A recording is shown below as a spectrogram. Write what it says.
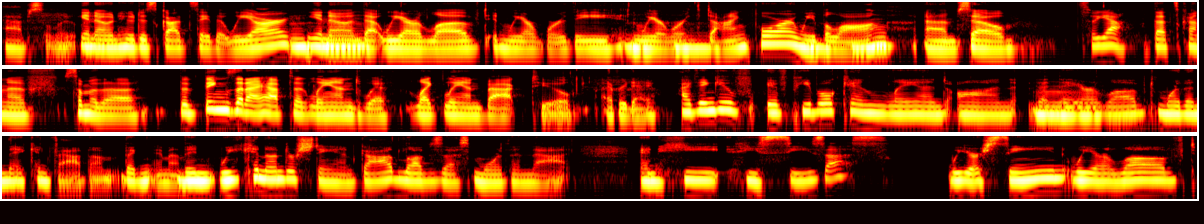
Absolutely. You know, and who does God say that we are? You know, and mm-hmm. that we are loved and we are worthy and we are worth mm-hmm. dying for and we belong. Um, so, so yeah, that's kind of some of the the things that I have to land with, like land back to every day. I think if if people can land on that they are mm. loved more than they can fathom, then, then we can understand God loves us more than that, and He He sees us we are seen, we are loved,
